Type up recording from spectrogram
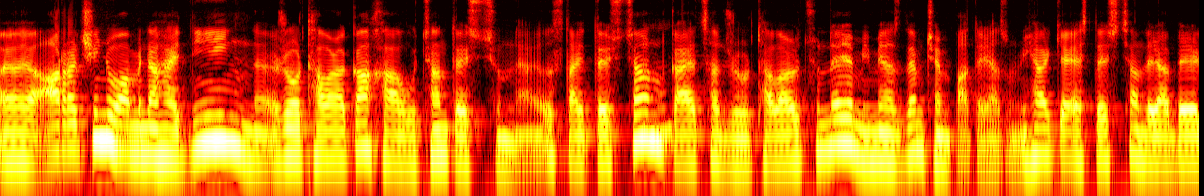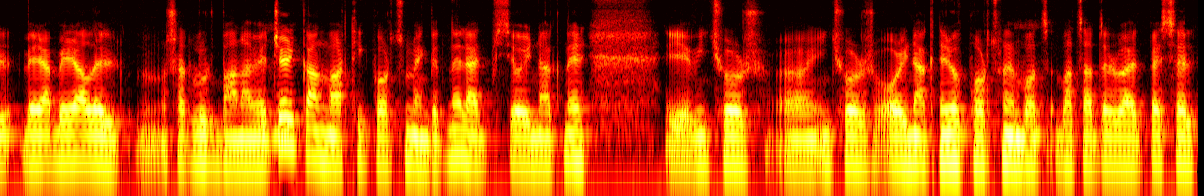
առաջին ու ամենահայտնին ժողովրդավարական խաղաղության տեսությունն է։ Ըստ այդ տեսության կայացած ժողովրդավարությունները միմյանց դեմ չեն պատերազմում։ Իհարկե, այս տեսության վերաբերել վերաբերյալ էլ շատ լուրջ բանավեճեր կան, մարդիկ փորձում են գտնել այդպիսի օրինակներ եւ ինչ որ ինչ որ օրինակներով փորձում են բացատրել այդպես էլ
